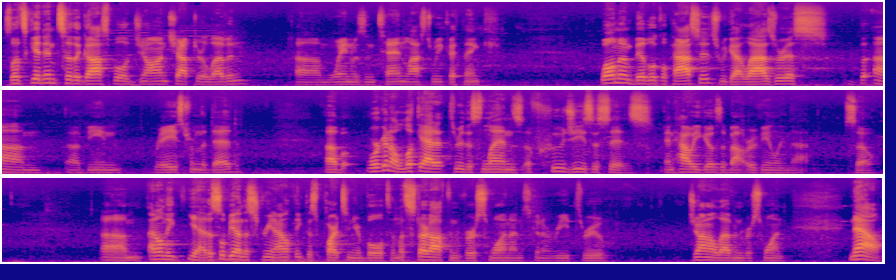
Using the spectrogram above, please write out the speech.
So let's get into the Gospel of John, chapter 11. Um, Wayne was in 10 last week, I think. Well known biblical passage. We got Lazarus um, uh, being raised from the dead. Uh, but we're going to look at it through this lens of who Jesus is and how he goes about revealing that. So, um, I don't think, yeah, this will be on the screen. I don't think this part's in your bulletin. Let's start off in verse 1. I'm just going to read through John 11, verse 1. Now,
